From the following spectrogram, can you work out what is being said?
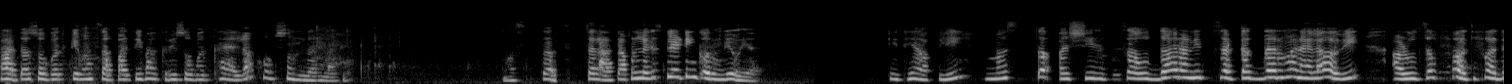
भातासोबत किंवा चपाती भाकरी सोबत खायला खूप सुंदर लागेल. मस्तच. चला आता आपण लगेच प्लेटिंग करून घेऊया. इथे आपली मस्त अशी चवदार आणि चटकदार म्हणायला हवी. अळूचं फदफद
